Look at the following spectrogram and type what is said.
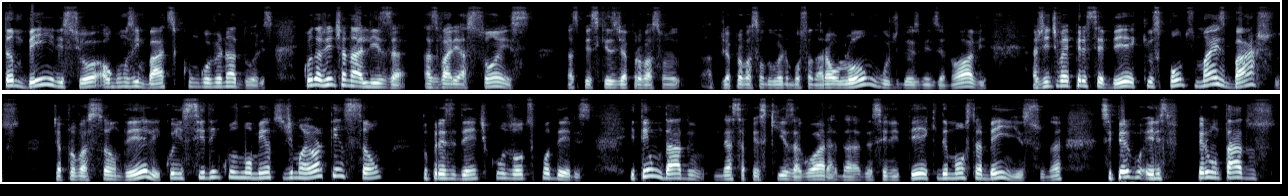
Também iniciou alguns embates com governadores. Quando a gente analisa as variações nas pesquisas de aprovação, de aprovação do governo Bolsonaro ao longo de 2019, a gente vai perceber que os pontos mais baixos de aprovação dele coincidem com os momentos de maior tensão do presidente com os outros poderes. E tem um dado nessa pesquisa agora da, da CNT que demonstra bem isso. Né? Se pergu eles perguntados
